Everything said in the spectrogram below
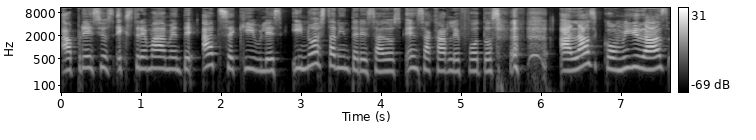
a precios extremadamente asequibles y no están interesados en sacarle fotos a las comidas,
